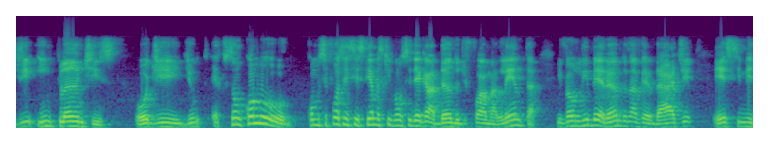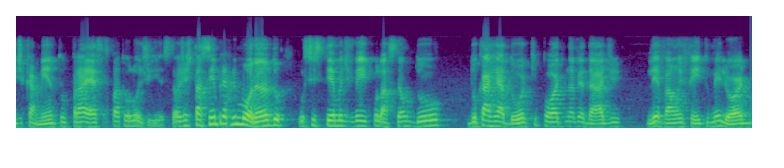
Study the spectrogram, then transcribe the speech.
de implantes, ou de, de, são como como se fossem sistemas que vão se degradando de forma lenta e vão liberando, na verdade, esse medicamento para essas patologias. Então, a gente está sempre aprimorando o sistema de veiculação do, do carreador, que pode, na verdade, levar a um efeito melhor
